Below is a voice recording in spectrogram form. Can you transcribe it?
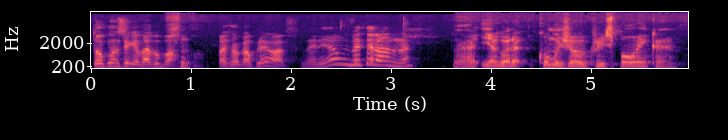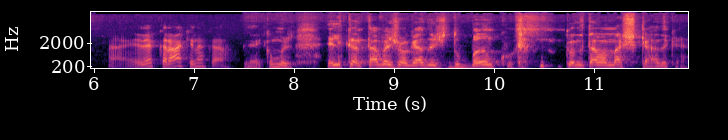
Tô com não vai pro banco. Vai jogar o playoff. O Nenê é um veterano, né? Ah, e agora, como joga o Chris Paul, hein, cara? Ah, ele é craque, né, cara? É, como ele cantava jogadas do banco quando tava machucado, cara.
